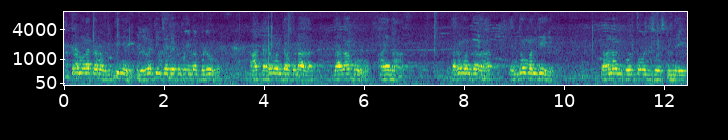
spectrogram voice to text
సక్రమంగా తన వృత్తిని నిర్వర్తించలేకపోయినప్పుడు ఆ తరం అంతా కూడా దాదాపు ఆయన తరం అంతా ఎంతోమంది ప్రాణాన్ని కోల్పోవలసి వస్తుంది.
